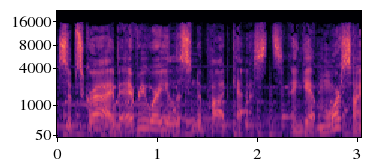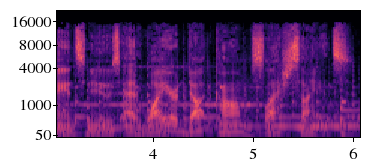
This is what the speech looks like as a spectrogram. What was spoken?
Subscribe everywhere you listen to podcasts and get more science news at wired.com/science.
